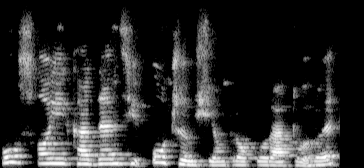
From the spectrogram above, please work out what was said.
pół swojej kadencji uczył się prokuratury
